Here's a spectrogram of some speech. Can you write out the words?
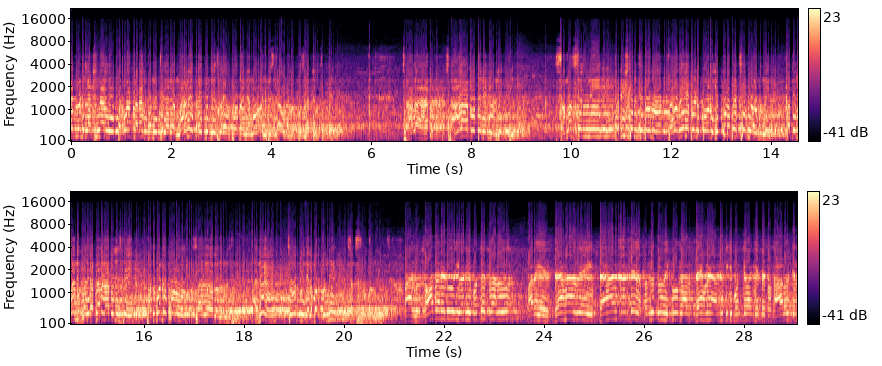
ఉన్నటువంటి లక్షణాలను తర్వాత తరానికి అందించేలాగా మనమే ప్రయత్నం చేసుకోలేకపోతామేమో అనిపిస్తూ ఉంటుంది ఒక్కోసారి చూస్తుంటే. చాలా చాలా లోతైనటువంటి వ్యక్తి. సమస్యల్ని సోదరుడు ఇవన్నీ బంధుత్వాలు మనకి స్నేహాలు స్నేహాల కంటే బంధుత్వం ఎక్కువ కాదు స్నేహమే అన్నిటికీ ముఖ్యం అని చెప్పేసి ఒక ఆలోచన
